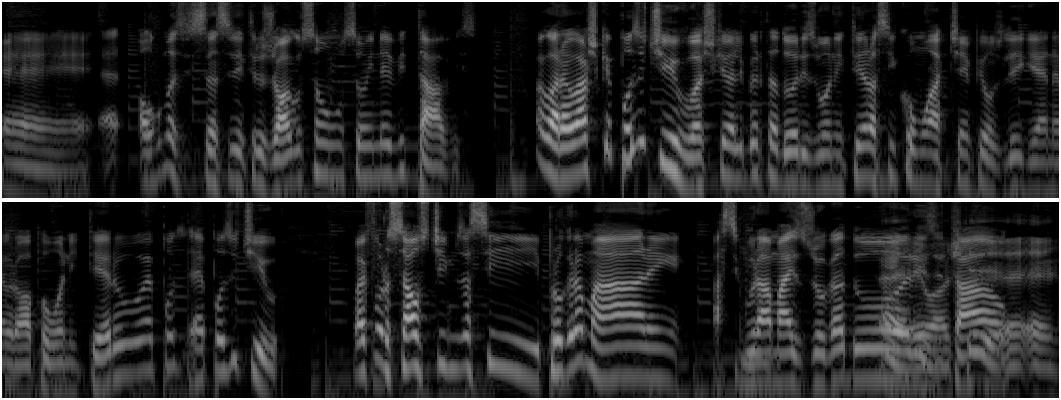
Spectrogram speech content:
é, é, algumas distâncias entre os jogos são, são inevitáveis. Agora, eu acho que é positivo. Acho que a Libertadores o ano inteiro, assim como a Champions League é na Europa o ano inteiro, é, é positivo. Vai forçar os times a se programarem, a segurar mais os É, jogadores eu e tal. é, é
